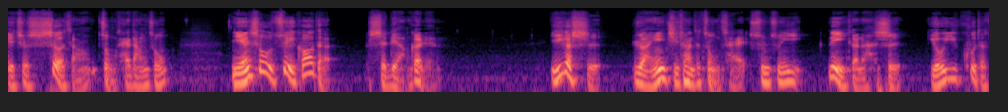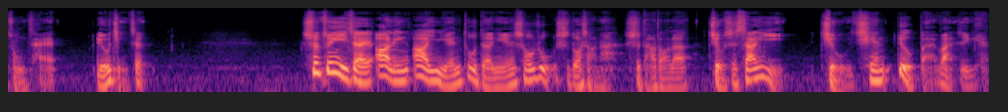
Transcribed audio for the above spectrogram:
也就是社长、总裁当中，年收入最高的是两个人，一个是软银集团的总裁孙正义，另一个呢是优衣库的总裁刘景正。孙正义在二零二一年度的年收入是多少呢？是达到了九十三亿九千六百万日元，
